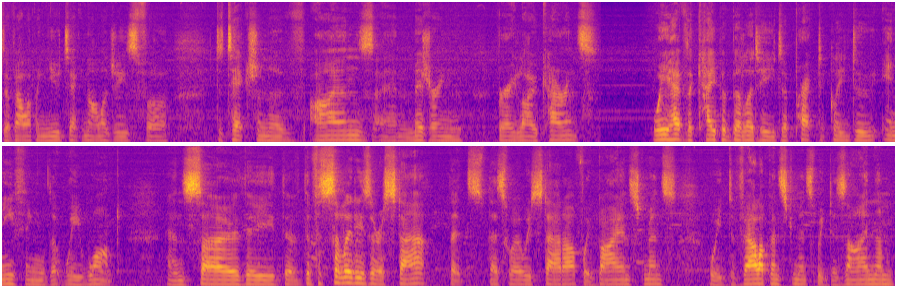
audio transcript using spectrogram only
developing new technologies for detection of ions and measuring very low currents. We have the capability to practically do anything that we want and so the, the, the, facilities are a start. That's, that's where we start off. We buy instruments, we develop instruments, we design them,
